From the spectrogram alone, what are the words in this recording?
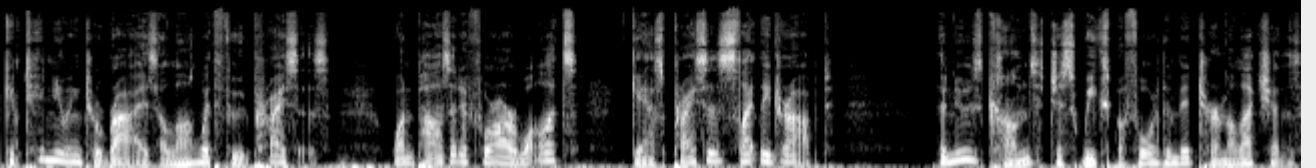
continuing to rise along with food prices. One positive for our wallets gas prices slightly dropped. The news comes just weeks before the midterm elections,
